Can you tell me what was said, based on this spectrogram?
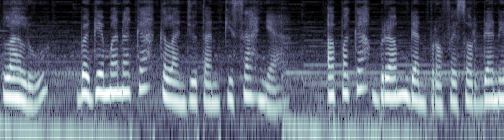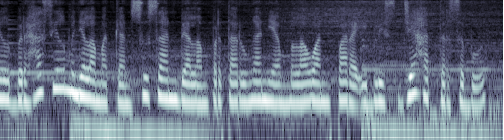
Lalu, bagaimanakah kelanjutan kisahnya? Apakah Bram dan Profesor Daniel berhasil menyelamatkan Susan dalam pertarungannya melawan para iblis jahat tersebut?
